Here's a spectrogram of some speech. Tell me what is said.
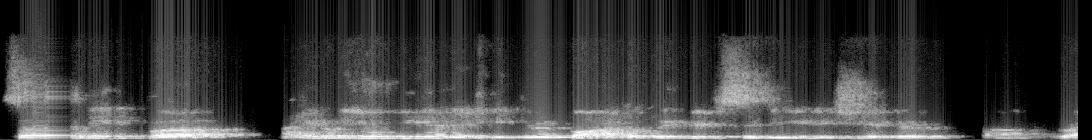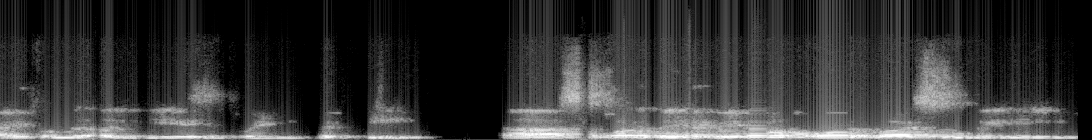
Sandip, uh, I know you've been an integral part of the GIFT City initiative right from the early days in 2015. Uh, so for the benefit of all of us who may be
